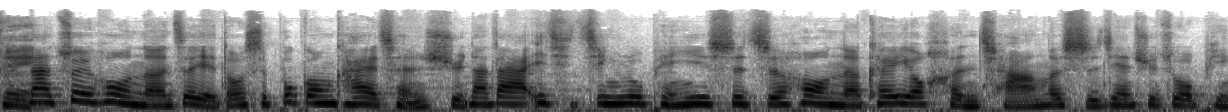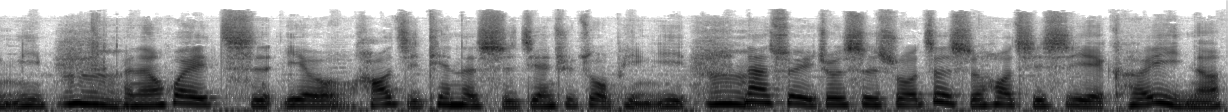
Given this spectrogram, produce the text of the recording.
对，那最后呢，这也都是不。公开的程序，那大家一起进入评议室之后呢，可以有很长的时间去做评议，嗯，可能会持有好几天的时间去做评议。嗯那所以就是说，这时候其实也可以呢，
